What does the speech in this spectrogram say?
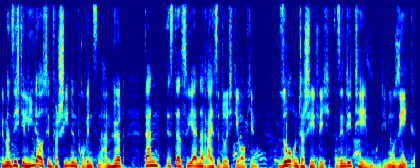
Wenn man sich die Lieder aus den verschiedenen Provinzen anhört, dann ist das wie eine Reise durch Georgien. So unterschiedlich sind die Themen und die Musik.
